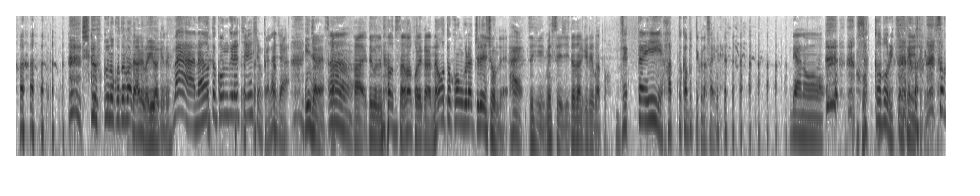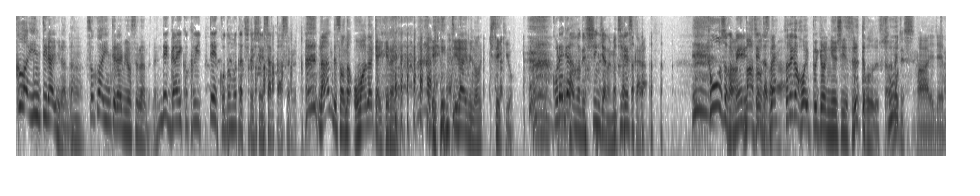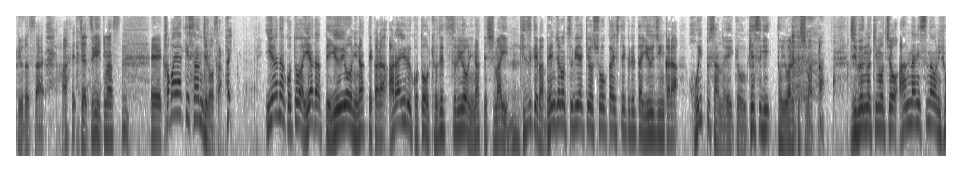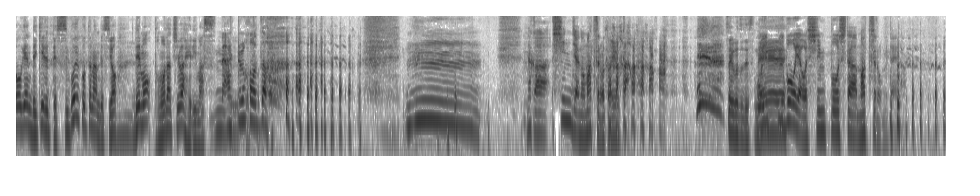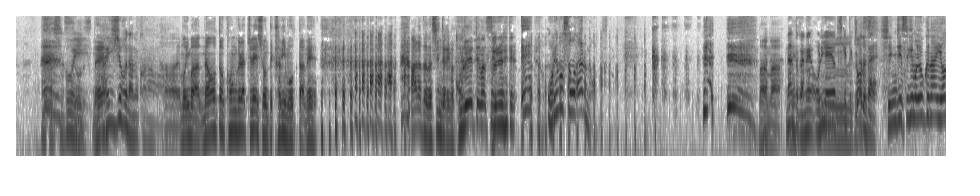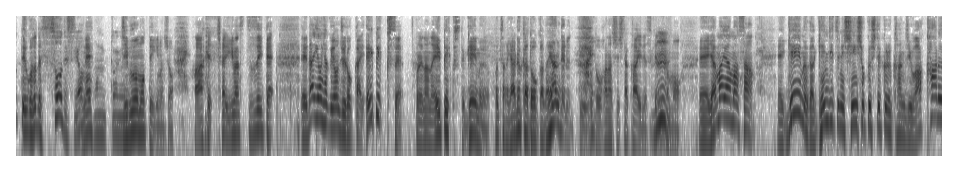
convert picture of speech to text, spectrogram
祝福の言葉であればいいわけね。まあ、ナオトコングラチュレーションかな、じゃあ。いいんじゃないですか。うんはい。ということで、ナオトさんはこれからナオトコングラチュレーションで、はいぜひメッセージいただければと。絶対、ハットかぶってくださいね。で、あの、サッカーボールいつも手にしててくださそこはインティライミなんだ。うんそこはインティライミ寄せなんだねい。。で、外国行って子供たちと一緒にサッカーする。なんでそんな追わなきゃいけないの？インティライミの奇跡を。これがね、信者の道ですから。教祖が命令まあしてそうですねんだから。。それがホイップ教に入信するってことですからね。そうですよはい。じゃあやってください。はい。じゃあ次行きます。えー、かばやき三次郎さん。はい。嫌なことは嫌だって言うようになってから、あらゆることを拒絶するようになってしまい、気づけば便所のつぶやきを紹介してくれた友人から、ホイップさんの影響を受けすぎと言われてしまった。自分の気持ちをあんなに素直に表現できるってすごいことなんですよ。でも、友達は減ります。なるほど。うーん。なんか、信者の末路というか、そういうことですね。ホイップ坊やを信奉した末路みたいな。なんかすごい、ね大丈夫なのかな？はい。もう今、ナオトコングラチュレーションって紙持ったね。新たな信者が今震えてますよ。震えてる。え俺もそうなるの？まあまあ。なんとかね、折り合いをつけてくださいそうです。。信じすぎも良くないよっていうことです。そうですよ。ね。本当に。自分を持っていきましょう。はい。じゃあ行きます。続いて、えー第446回 APEX。これなの APEX ってゲーム、ホイップさんがやるかどうか悩んでるっていうことをお話しした回ですけれども、えー山山さん。えーゲームが現実に侵食してくる感じわかる、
